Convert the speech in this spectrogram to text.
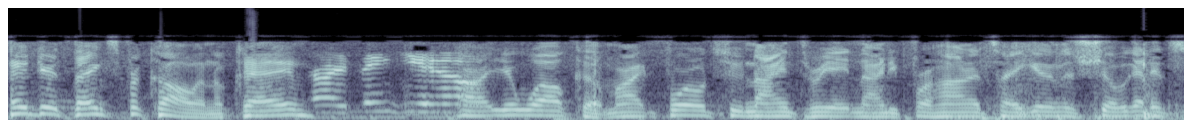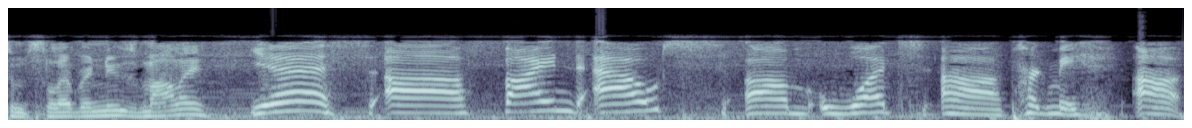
Hey, dear, thanks for calling, okay? All right, thank you. All right, you're welcome. All right, 402 938 9400. That's how you get in the show. We got to hit some celebrity news, Molly. Yes. Uh, find out um, what. Uh, pardon me. Uh,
